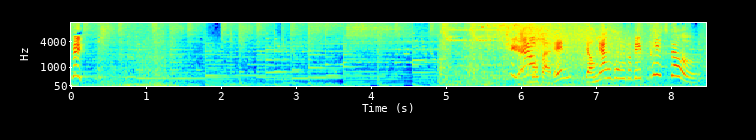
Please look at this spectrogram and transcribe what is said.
せい消えろ 모발은 영양 공급이 필수.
